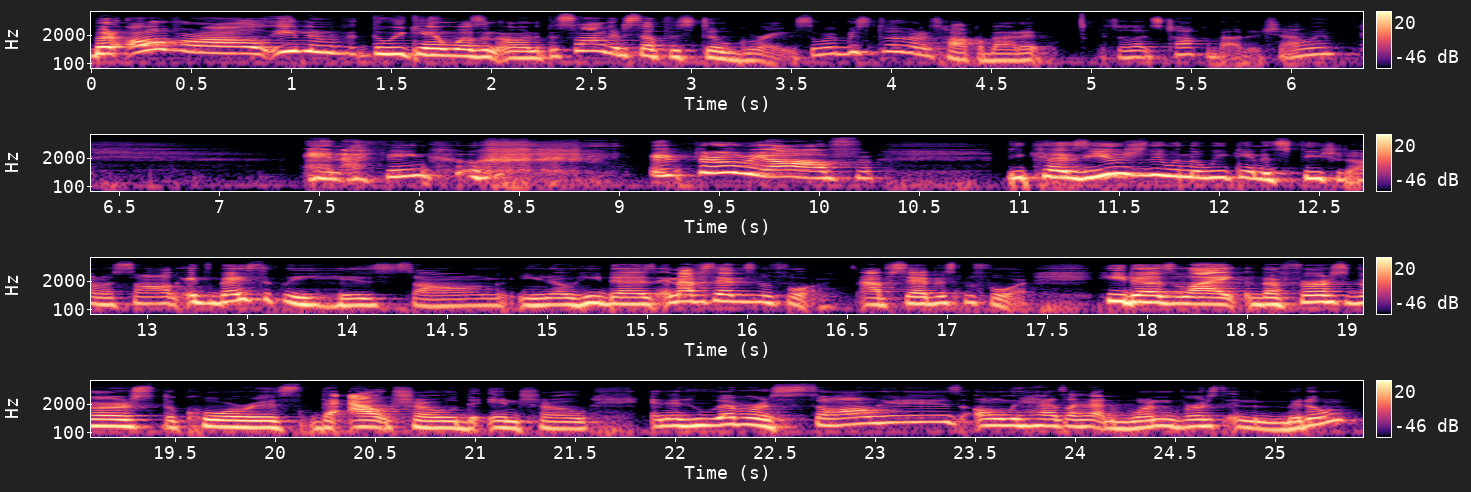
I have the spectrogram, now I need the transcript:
But overall, even if the Weeknd wasn't on it, the song itself is still great. So we're still going to talk about it. So let's talk about it, shall we? And I think it threw me off because usually when the Weeknd is featured on a song, it's basically his song. You know, he does, and I've said this before. I've said this before. He does like the first verse, the chorus, the outro, the intro, and then whoever song it is only has like that one verse in the middle.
